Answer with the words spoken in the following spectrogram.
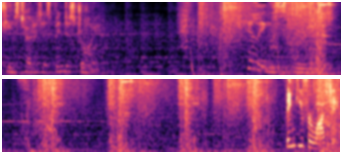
Team's turret has been destroyed. Killing spree. Thank you for watching.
